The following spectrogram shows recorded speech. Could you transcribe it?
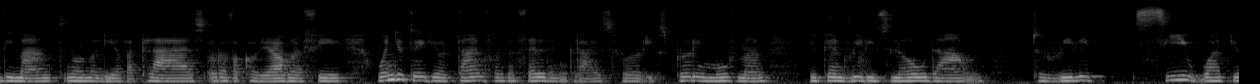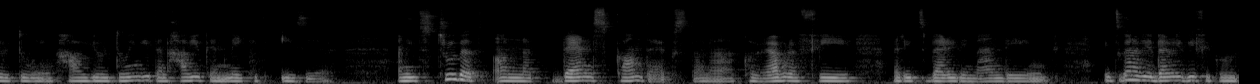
demand normally of a class or of a choreography when you take your time for the feldenkrais for exploring movement you can really slow down to really see what you're doing how you're doing it and how you can make it easier. And it's true that on a dance context on a choreography that it's very demanding it's going to be very difficult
